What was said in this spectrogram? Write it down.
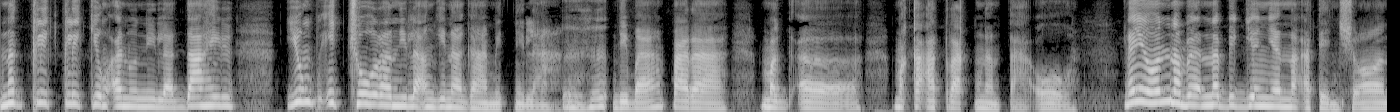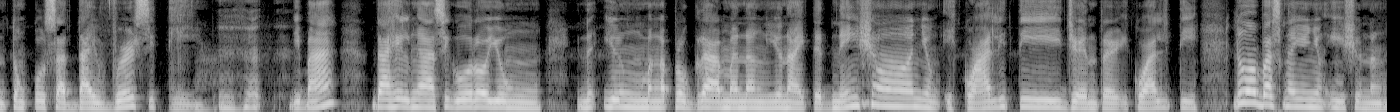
nag-click-click yung ano nila dahil yung itsura nila ang ginagamit nila. Mhm. 'di ba? Para mag ah, maka-attract ng tao. Ngayon, nab- nabigyan niya ng atensyon tungkol sa diversity. Mhm. 'di ba? Dahil nga siguro yung yung mga programa ng United Nation, yung equality, gender equality, lumabas ngayon yung issue ng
